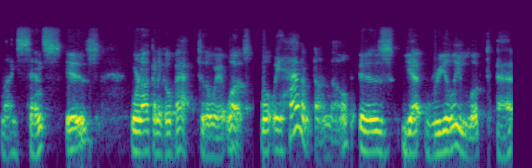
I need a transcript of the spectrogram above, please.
My sense is we're not going to go back to the way it was. What we haven't done though is yet really looked at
